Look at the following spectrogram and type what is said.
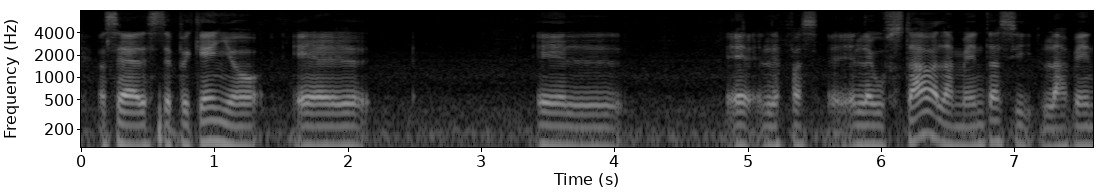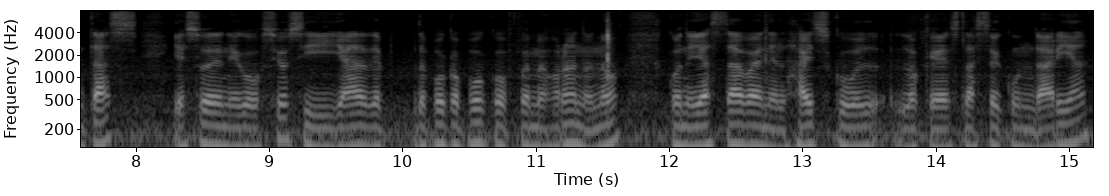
o sea, desde pequeño él, él, le, le, gustaba las ventas y las ventas y eso de negocios y ya de, poco a poco fue mejorando, ¿no? Cuando ya estaba en el high school, lo que es la secundaria,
